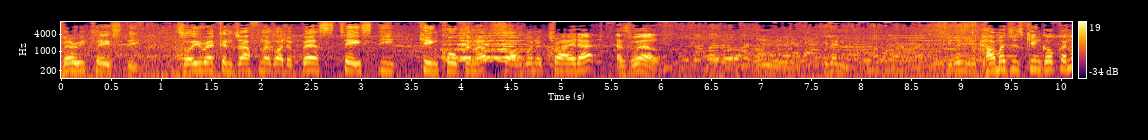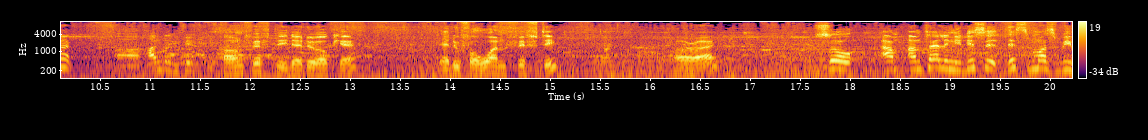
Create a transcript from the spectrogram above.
very tasty. So you reckon Jaffna got the best tasty King Coconut? So I'm going to try that as well. How much is King Coconut? Uh, 150. 150 they do okay they do for 150 all right so I'm, I'm telling you this is this must be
